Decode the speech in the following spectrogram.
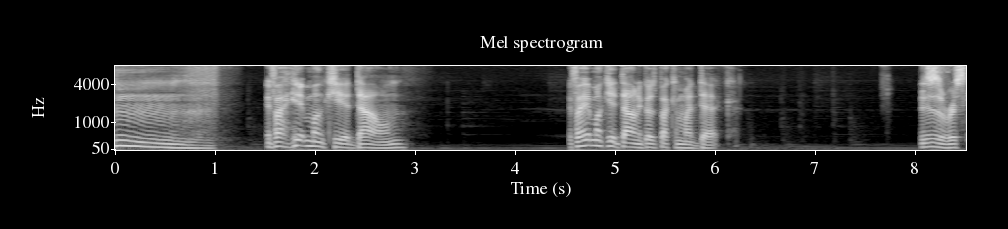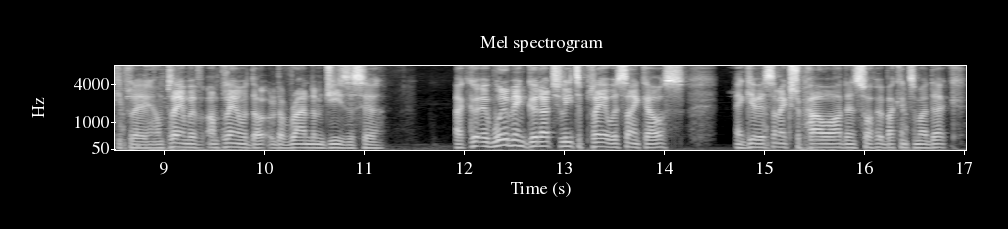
Hmm. If I hit monkey it down, if I hit monkey it down, it goes back in my deck. This is a risky play. I'm playing with I'm playing with the, the random Jesus here. I could, it would have been good actually to play it with something else and give it some extra power, then swap it back into my deck.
